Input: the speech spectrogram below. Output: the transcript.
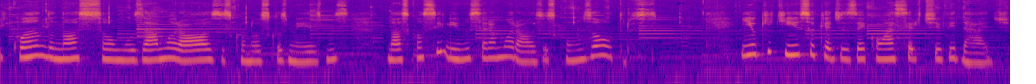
E quando nós somos amorosos conosco mesmos, nós conseguimos ser amorosos com os outros. E o que, que isso quer dizer com assertividade?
